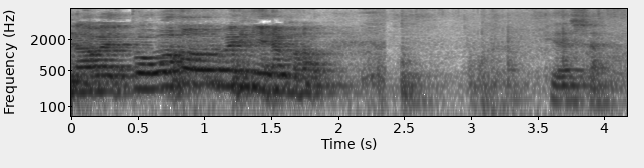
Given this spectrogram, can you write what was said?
nawet połowy nie ma. Pierwsza.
